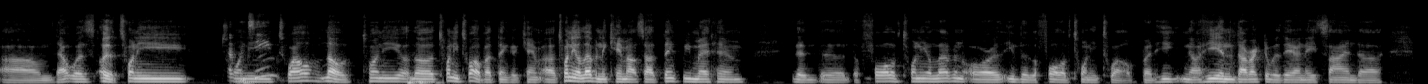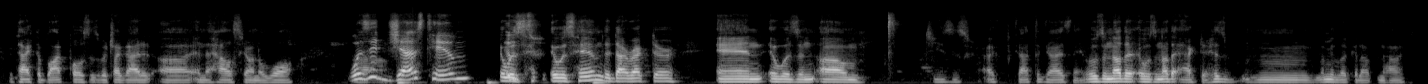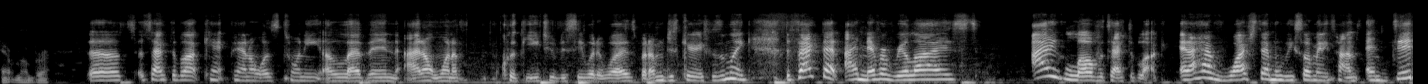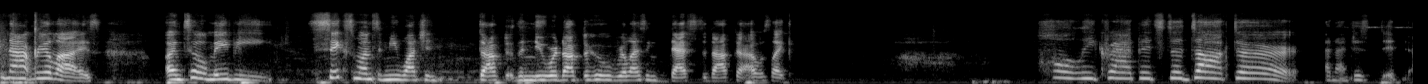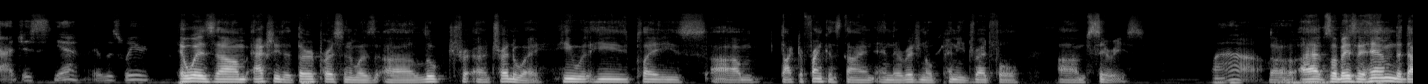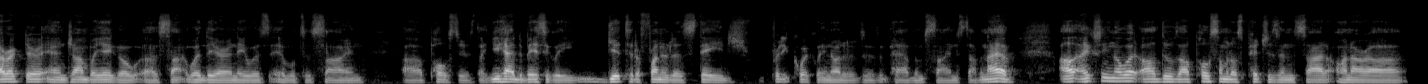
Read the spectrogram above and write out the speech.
Um, that was oh, 20, 2012. No, 20, no, 2012. I think it came. Uh, 2011 it came out. So I think we met him the, the the fall of 2011 or either the fall of 2012. But he, you know, he and the director was there and they signed uh, Attack the Block posters, which I got it uh, in the house here on the wall. Was it um, just him? It, it was, was it was him, the director, and it was an um Jesus, I forgot the guy's name. It was another. It was another actor. His. Mm, let me look it up now. I can't remember. The Attack the Block camp panel was 2011. I don't want to click YouTube to see what it was, but I'm just curious because I'm like the fact that I never realized. I love Attack the Block, and I have watched that movie so many times and did not realize until maybe six months of me watching Doctor, the newer Doctor Who, realizing that's the Doctor. I was like, holy crap, it's the doctor. And I just, it, I just, yeah, it was weird. It was um, actually the third person was uh, Luke uh, Treadaway. He was he plays um, Dr. Frankenstein in the original Penny Dreadful um, series. Wow. So I have so basically him, the director, and John Boyega uh, si- were there, and they was able to sign uh, posters. Like you had to basically get to the front of the stage pretty quickly in order to have them sign and stuff. And I have, I'll actually, you know what I'll do is I'll post some of those pictures inside on our uh,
